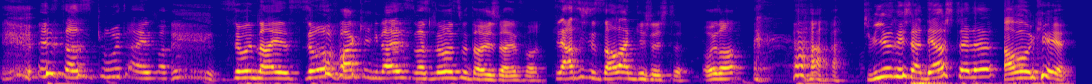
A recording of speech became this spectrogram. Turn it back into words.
ist das gut einfach. So nice. So fucking nice. Was los mit euch einfach? Klassische Saarland-Geschichte, oder? Schwierig an der Stelle, aber okay.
